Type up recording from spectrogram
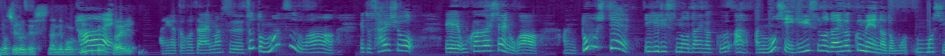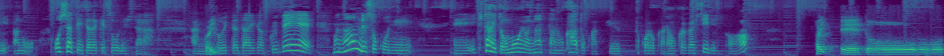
もちろんです。何でも聞いてください。ありがとうございます。ちょっとまずは、えっと、最初、えーお伺いしたいのが、あの、どうしてイギリスの大学、あ、あの、もしイギリスの大学名なども、もし、あの、おっしゃっていただけそうでしたら、あの、はいどういった大学で、まあ、なんでそこに、えー行きたいと思うようになったのかとかっていうところからお伺いしていいですか？はい。えっ、と、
